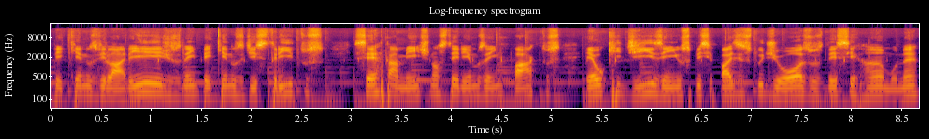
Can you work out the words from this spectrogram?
pequenos vilarejos, né, em pequenos distritos certamente nós teremos aí impactos, é o que dizem os principais estudiosos desse ramo, né?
